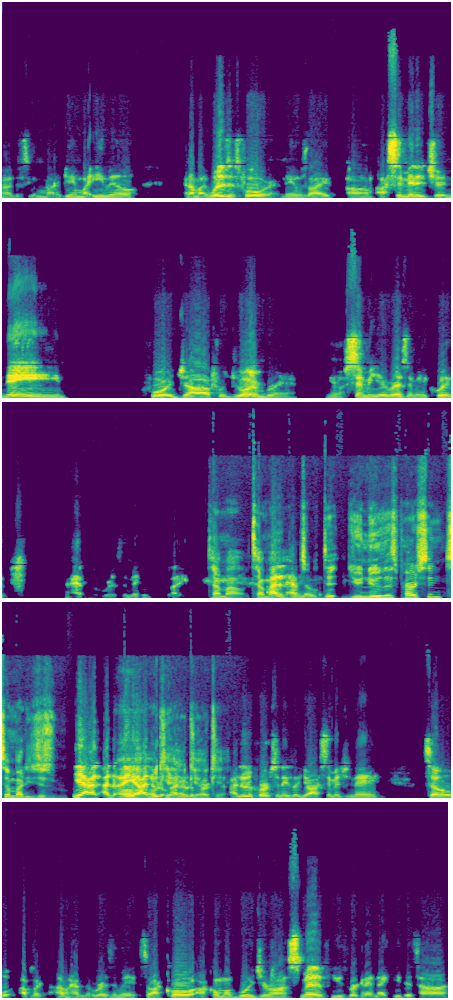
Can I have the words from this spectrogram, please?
I just gave my, gave my email, and I'm like, "What is this for?" And they was like, um, "I submitted your name for a job for Jordan Brand. You know, send me your resume quick." I had no resume. Like, time out, time out. I didn't have no. Did, you knew this person? Somebody just. Yeah, I, I, oh, yeah, I oh, knew. Okay, the, I knew okay, the person. Okay. I knew the person. He's like, "Yo, I submit your name." So I was like, I don't have no resume. So I call I call my boy Jerron Smith. He was working at Nike at the time.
